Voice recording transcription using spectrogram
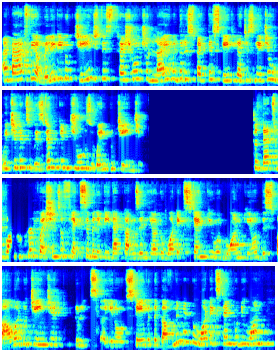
And perhaps the ability to change this threshold should lie with the respective state legislature, which in its wisdom can choose when to change it. So that's the questions of flexibility that comes in here. To what extent you would want, you know, this power to change it to, you know, stay with the government, and to what extent would you want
